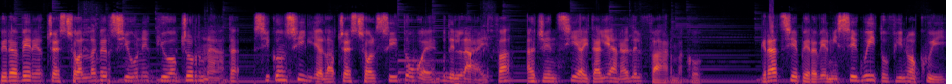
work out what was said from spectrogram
Per avere accesso alla versione più aggiornata, si consiglia l'accesso al sito web dell'AIFA, Agenzia Italiana del Farmaco. Grazie per avermi seguito fino a qui,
